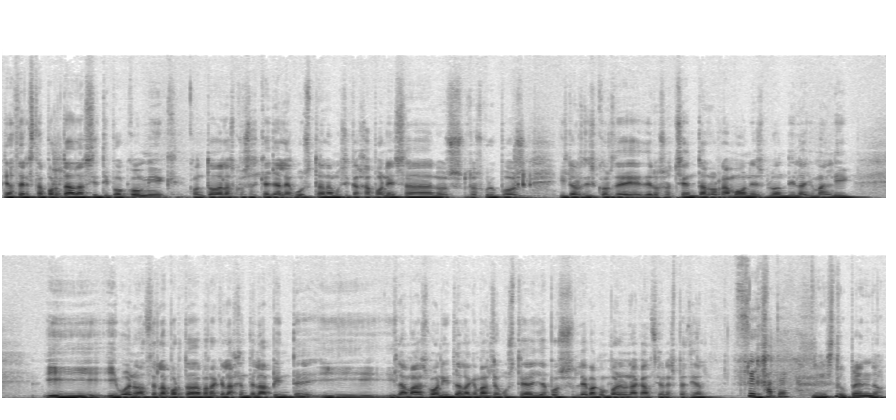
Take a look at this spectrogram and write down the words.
de hacer esta portada así tipo cómic, con todas las cosas que a ella le gusta, la música japonesa, los, grupos y los discos de, de los 80, los Ramones, Blondie, la Human League. Y, y bueno, hacer la portada para que la gente la pinte y, y la más bonita, la que más le guste a ella, pues le va a componer una canción especial. fíjate. Estupendo.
